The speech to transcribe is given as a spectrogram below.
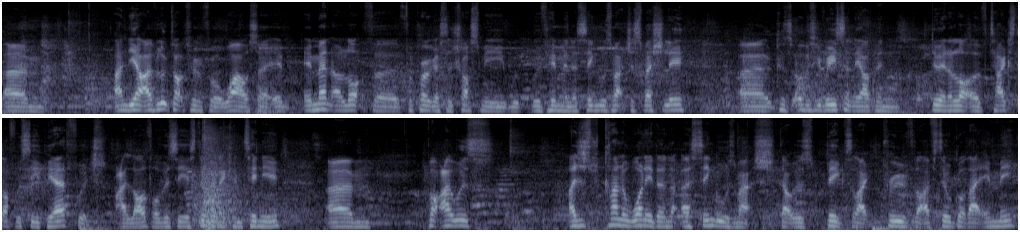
Um, and yeah, I've looked up to him for a while, so it, it meant a lot for, for Progress to trust me with, with him in a singles match, especially. Because uh, obviously, recently I've been doing a lot of tag stuff with CPF, which I love, obviously, it's still going to continue. Um, but I was I just kind of wanted a, a, singles match that was big to like prove that I've still got that in me,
